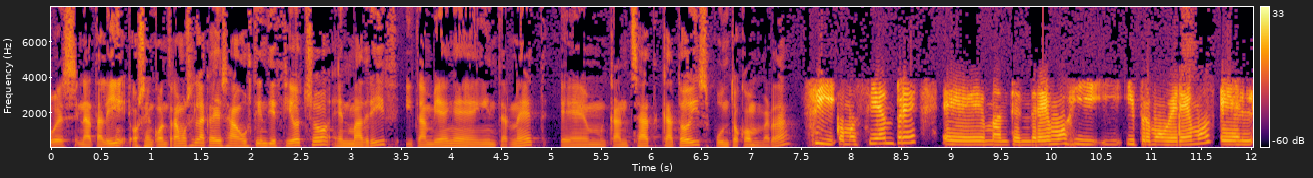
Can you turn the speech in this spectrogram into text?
Pues Natalie, os encontramos en la calle San Agustín 18 en Madrid y también en internet en canchatcatois.com, ¿verdad? Sí, como siempre, eh, mantendremos y, promoveremos el,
